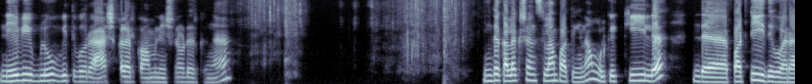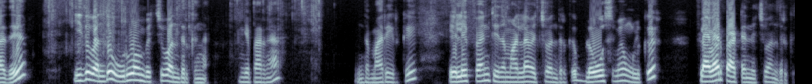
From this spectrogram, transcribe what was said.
நேவி ப்ளூ வித் ஒரு ஆஷ் கலர் காம்பினேஷனோடு இருக்குங்க. இந்த கலெக்ஷன்ஸ்லாம் பார்த்தீங்கன்னா உங்களுக்கு கீழே இந்த பட்டி இது வராது. இது வந்து உருவம் வச்சு வந்திருக்குங்க. இங்கே பாருங்க. இந்த மாதிரி இருக்கு. எலிஃபண்ட் இந்த மாதிரிலாம் வச்சு வந்திருக்கு. ப்ளவுஸுமே உங்களுக்கு ஃப்ளவர் பேட்டர்ன் வச்சு வந்திருக்கு.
